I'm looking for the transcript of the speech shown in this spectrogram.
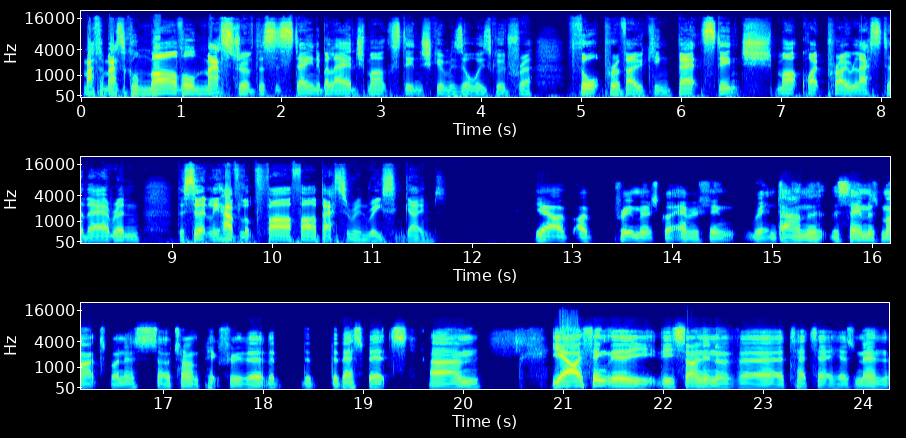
Mathematical marvel, master of the sustainable edge, Mark Stinchcombe is always good for a thought provoking bet. Stinch, Mark quite pro Leicester there, and they certainly have looked far, far better in recent games. Yeah, I've, I've pretty much got everything written down the, the same as Mark, to be honest. So I'll try and pick through the, the, the, the best bits. Um, yeah, I think the the signing of uh, Tete has meant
